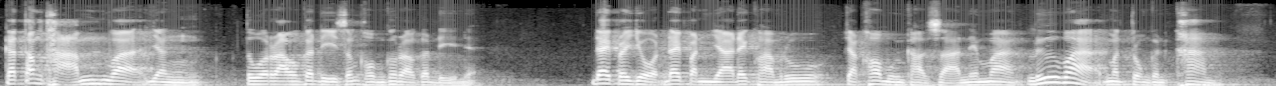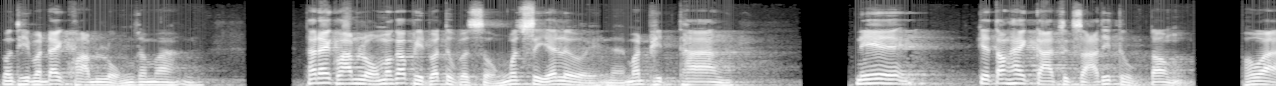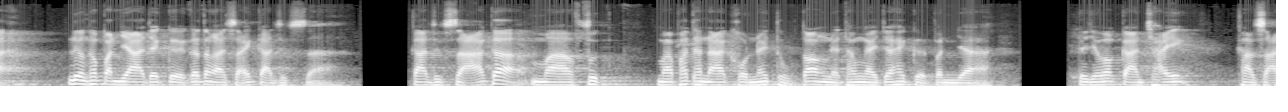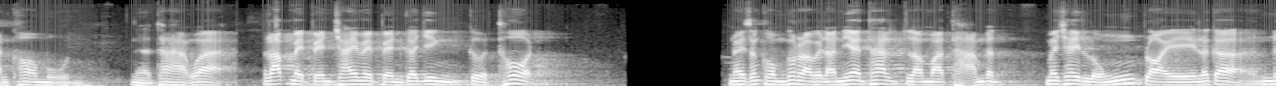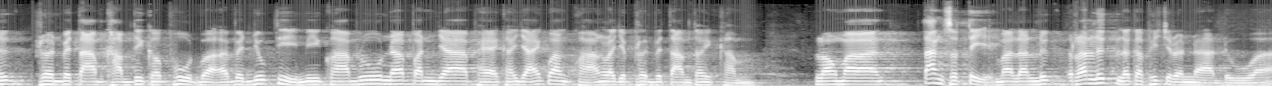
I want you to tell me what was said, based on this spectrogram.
ก็ต้องถามว่าอย่างตัวเราก็ดีสังคมของเราก็ดีเนี่ย ได้ประโยชน์ได้ปัญญาได้ความรู้จากข้อมูลข่าวสารเนี่ยมาก หรือว่ามันตรงกันข้าม บางทีมันได้ความหลงซะมาก ถ้าได้ความหลงมันก็ผิดวัตถุประสงค์มันเสียเลยนะมันผิดทาง นี่จะต้องให้การศึกษาที่ถูกต้อง เพราะว่าเรื่องของปัญญาจะเกิดก็ต้องอาศัยการศึกษา การศึกษาก็มาฝึกมาพัฒนาคนให้ถูกต้องเนี่ยทำไงจะให้เกิดปัญญา โดยเฉพาะการใช้ข่าวสารข้อมูลนะถ้าหากว่ารับไม่เป็นใช้ไม่เป็นก็ยิ่งเกิดโทษ ในสังคมของเราเวลาเนี้ยถ้าเรามาถามกัน ไม่ใช่หลงปล่อยแล้วก็นึกเพลินไปตามคำที่เขาพูดว่าเป็นยุคที่มีความรู้นะปัญญาแผ่ขยายกว้างขวาง เราจะเพลินไปตามถ้อยคำลองมาตั้งสติมาระลึกระลึกแล้วก็พิจารณาดูว่า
